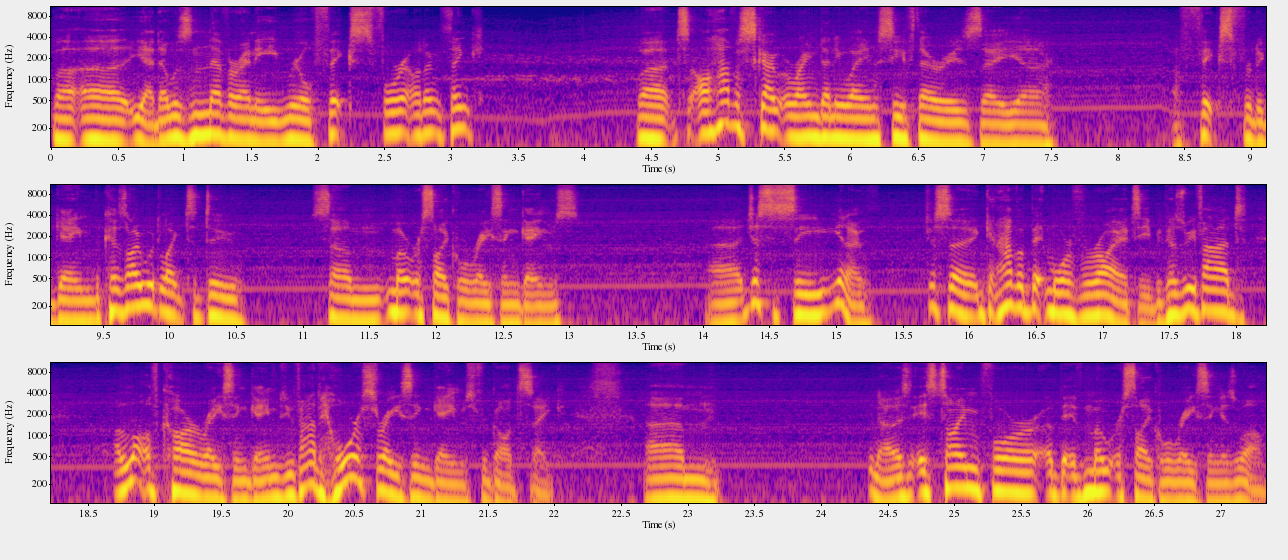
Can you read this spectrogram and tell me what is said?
But uh, yeah, there was never any real fix for it, I don't think. But I'll have a scout around anyway and see if there is a, uh, a fix for the game because I would like to do some motorcycle racing games. Uh, just to see, you know, just to have a bit more variety because we've had a lot of car racing games. We've had horse racing games, for God's sake. Um, you know, it's, it's, time for a bit of motorcycle racing as well.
